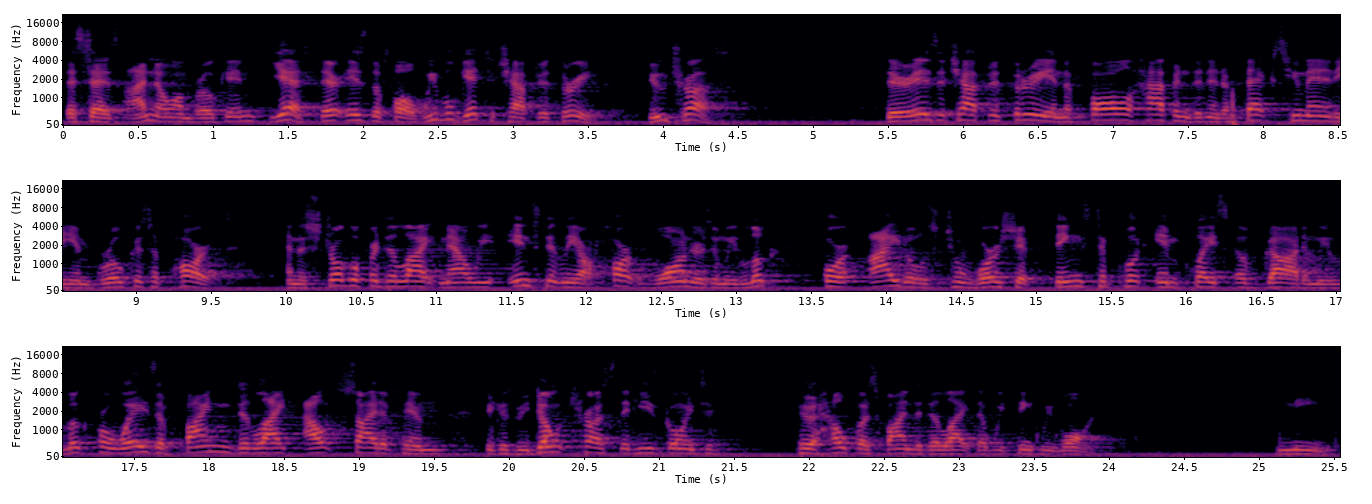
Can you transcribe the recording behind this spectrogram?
that says, I know I'm broken. Yes, there is the fall. We will get to chapter 3. Do trust. There is a chapter 3, and the fall happens and it affects humanity and broke us apart. And the struggle for delight, now we instantly, our heart wanders and we look for idols to worship, things to put in place of God. And we look for ways of finding delight outside of Him because we don't trust that He's going to, to help us find the delight that we think we want, need.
